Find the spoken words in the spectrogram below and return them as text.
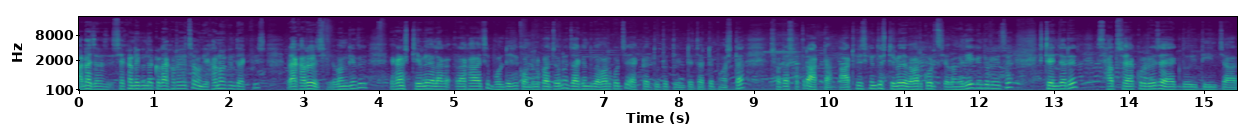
আট হাজার। সেখানে কিন্তু একটা রাখা রয়েছে এবং এখানেও কিন্তু এক পিস রাখা রয়েছে এবং কিন্তু এখানে স্টেবলে রাখা আছে ভোল্টেজ কন্ট্রোল করার জন্য, যা কিন্তু ব্যবহার করছে একটা, দুটো, তিনটে, চারটে, পাঁচটা, ছটা, সাতটা, আটটা। আট পিস কিন্তু স্টেবলে ব্যবহার করছে এবং এদিকে কিন্তু রয়েছে স্ট্রেঞ্জারের সাতশো এক করে রয়েছে, এক, দুই, তিন, চার,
